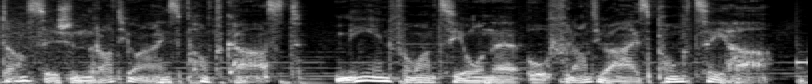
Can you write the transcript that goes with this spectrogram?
Das ist ein Radio 1 Podcast. Mehr Informationen auf radio1.ch.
